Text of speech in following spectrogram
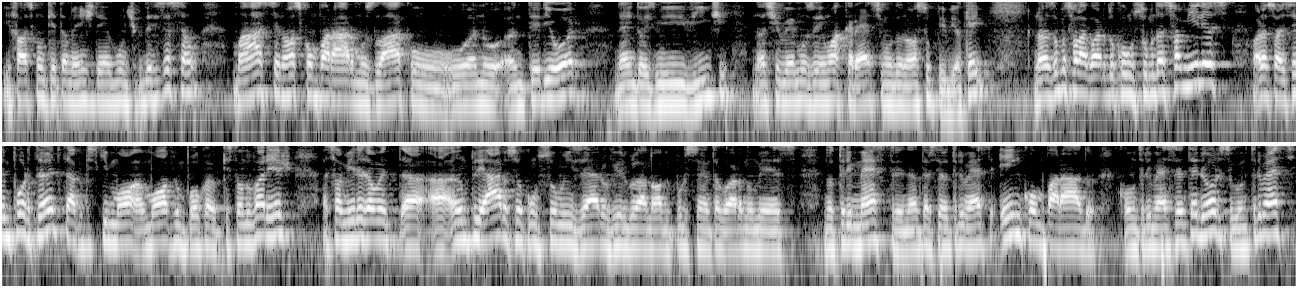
e faz com que também a gente tenha algum tipo de recessão. Mas se nós compararmos lá com o ano anterior, né, em 2020, nós tivemos um acréscimo do nosso PIB, ok? Nós vamos falar agora do consumo das famílias. Olha só, isso é importante, tá? Porque isso que move um pouco a questão do varejo. As famílias ampliaram o seu consumo em 0,9% agora no mês, no trimestre, né, no terceiro trimestre, em comparado com o trimestre anterior, segundo trimestre.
